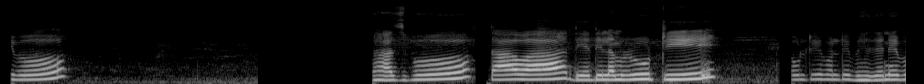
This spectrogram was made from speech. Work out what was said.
দিব। ভাজবো। তাওয়া দিয়ে দিলাম রুটি। উল্টি পাল্টি ভেজে নেব।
